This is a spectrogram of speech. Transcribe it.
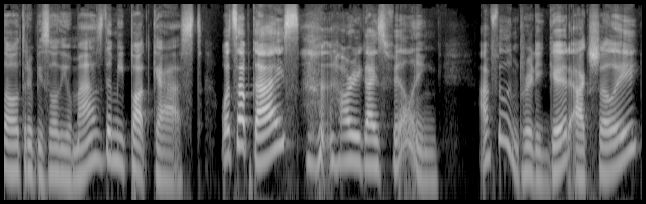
a otro episodio más de mi podcast. What's up, guys? How are you guys feeling? I'm feeling pretty good, actually.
